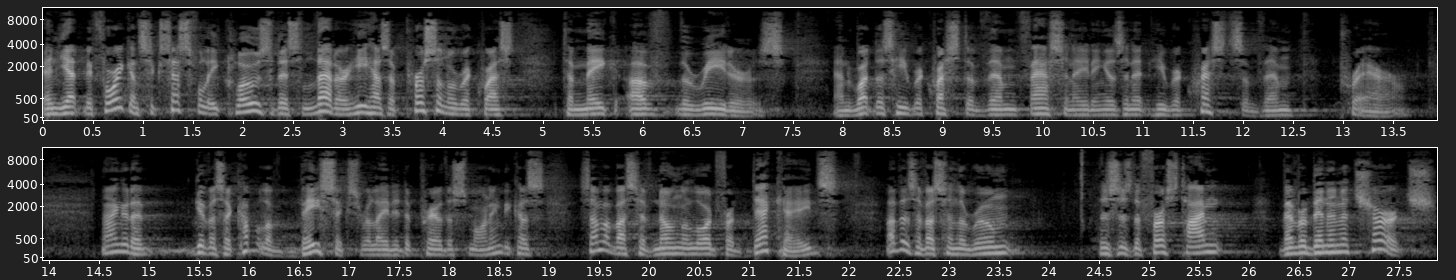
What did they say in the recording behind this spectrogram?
And yet, before he can successfully close this letter, he has a personal request to make of the readers. And what does he request of them? Fascinating, isn't it? He requests of them prayer. Now I'm going to give us a couple of basics related to prayer this morning because some of us have known the Lord for decades. Others of us in the room, this is the first time have ever been in a church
